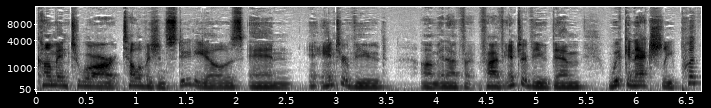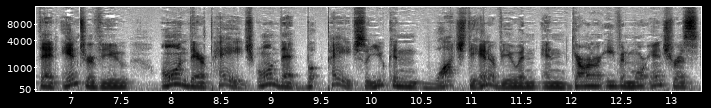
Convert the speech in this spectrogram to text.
come into our television studios and interviewed, um, and I've, if I've interviewed them, we can actually put that interview on their page, on that book page. So you can watch the interview and, and garner even more interest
